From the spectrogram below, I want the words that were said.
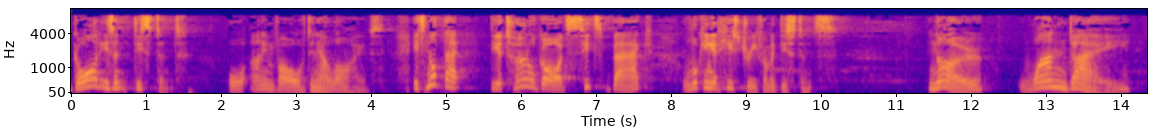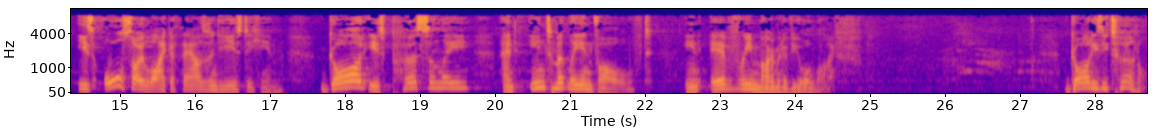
God isn't distant or uninvolved in our lives. It's not that the eternal God sits back looking at history from a distance. No, one day is also like a thousand years to him. God is personally and intimately involved in every moment of your life. God is eternal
